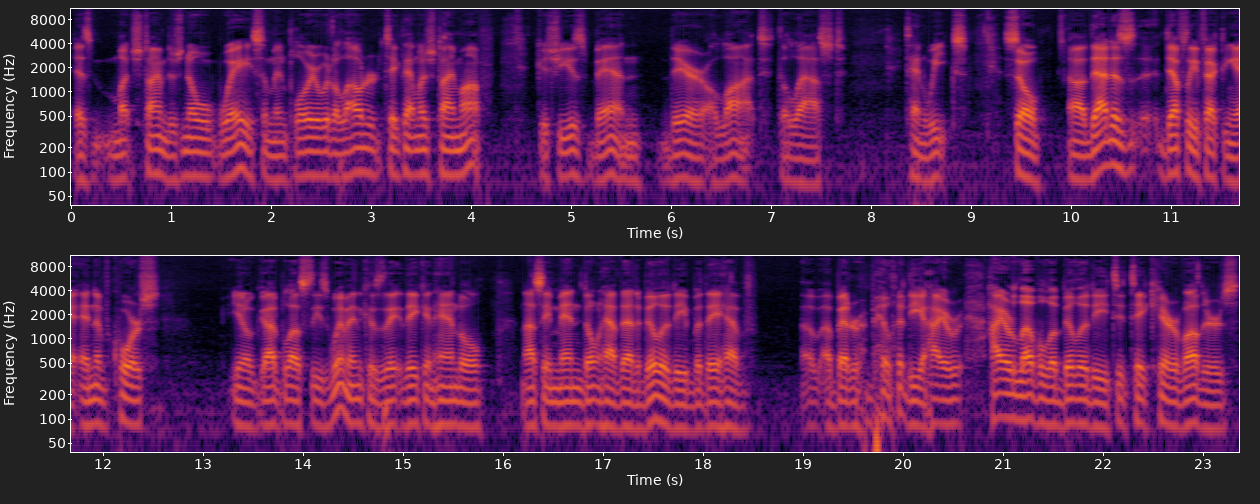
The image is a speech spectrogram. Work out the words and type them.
as much time, there's no way some employer would allow her to take that much time off because she has been there a lot the last ten weeks. So uh, that is definitely affecting it. And of course, you know, God bless these women because they, they can handle. Not say men don't have that ability, but they have a, a better ability, a higher higher level ability to take care of others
